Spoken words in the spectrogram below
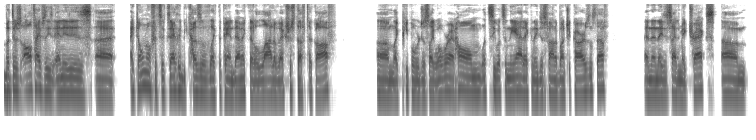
but there's all types of these, and it is. Uh, I don't know if it's exactly because of like the pandemic that a lot of extra stuff took off. Um, like people were just like, well, we're at home. Let's see what's in the attic, and they just found a bunch of cars and stuff. And then they decided to make tracks. Um,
